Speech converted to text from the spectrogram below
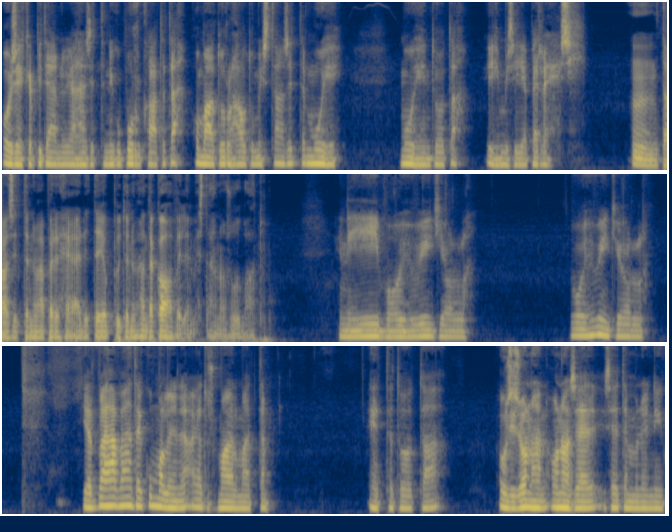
olisi ehkä pitänyt, ja hän sitten niin kuin purkaa tätä omaa turhautumistaan sitten muihin, muihin tuota, ihmisiin ja perheisiin. Mm, tai sitten nämä perheäidit ei ole pyytänyt häntä kahville, mistä hän on suivaantunut. Niin, voi hyvinkin olla. Voi hyvinkin olla. Ja vähän, vähän tämä kummallinen ajatusmaailma, että, että tuota, oh, siis onhan, onhan se, se tämmöinen niin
